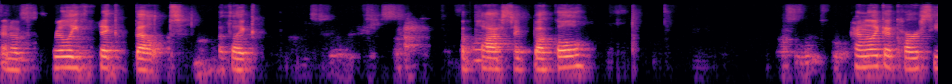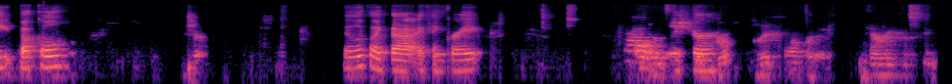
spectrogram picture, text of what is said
and a really thick belt with like a plastic buckle, kind of like a car seat buckle. They look like that, I think, right? Probably sure. Great cooperative. Carrying the things.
